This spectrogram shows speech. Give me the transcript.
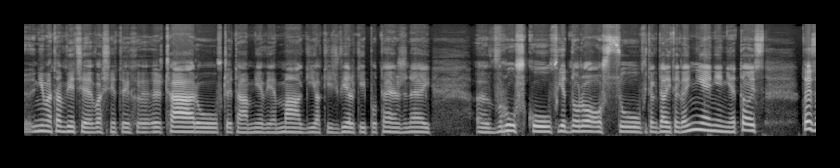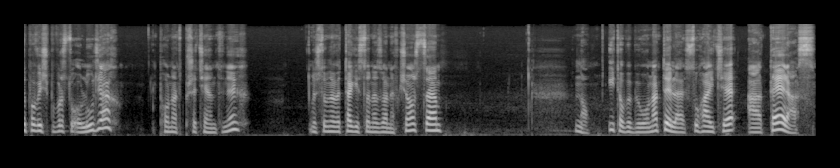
E, nie ma tam, wiecie, właśnie tych e, czarów, czy tam, nie wiem, magii jakiejś wielkiej, potężnej, wróżków, jednorożców i tak dalej, i tak dalej. Nie, nie, nie. To jest, to jest opowieść po prostu o ludziach ponadprzeciętnych. Zresztą nawet tak jest to nazwane w książce. No, i to by było na tyle. Słuchajcie, a teraz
